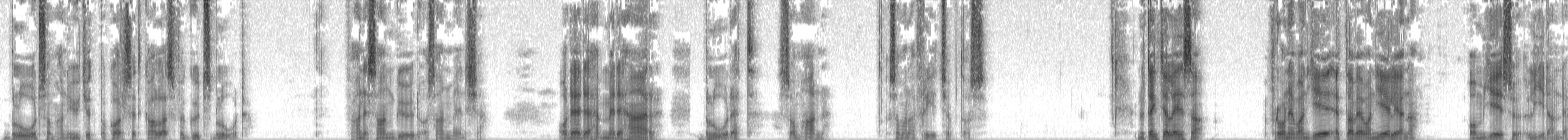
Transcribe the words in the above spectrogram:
blod som han utgjort på korset kallas för Guds blod. För han är sann Gud och sann människa. Och det är det, med det här blodet som han, som han har friköpt oss. Nu tänkte jag läsa från ett av evangelierna om Jesu lidande.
